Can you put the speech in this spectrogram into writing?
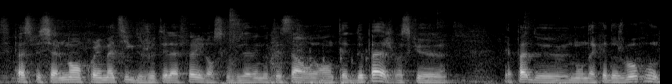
C'est pas spécialement problématique de jeter la feuille lorsque vous avez noté ça en, tête de page, parce qu'il n'y a pas de nom d'Akadosh Borou.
